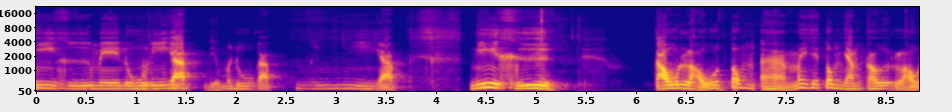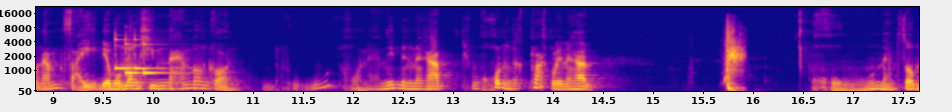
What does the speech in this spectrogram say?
นี่คือเมนูนี้ครับ เดี๋ยวมาดูกับนี่ครับ นี่คือ เกาเหลาต้ม อ่า ไม่ใช่ต้มยำเกาเหลาน้ำใส เดี๋ยวผมลองชิมน้ำก่อนก่อนหขอน้ำนิดนึงนะครับข้นคลักๆเลยนะครับโอ้โหน้ำส้ม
